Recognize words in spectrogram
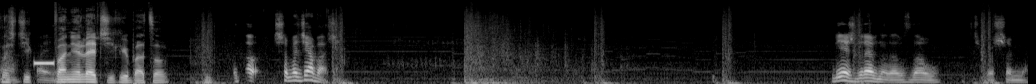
Coś ci k***a nie leci chyba, co? No to trzeba działać. Bierz drewno tam z dołu. Ci potrzebne.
